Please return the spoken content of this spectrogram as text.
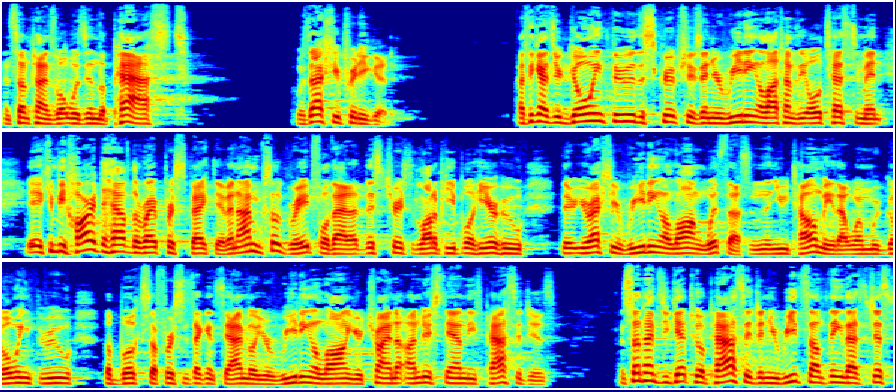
and sometimes what was in the past was actually pretty good. I think as you're going through the scriptures and you're reading a lot of times the Old Testament, it can be hard to have the right perspective. And I'm so grateful that at this church, a lot of people here who you're actually reading along with us. And then you tell me that when we're going through the books of 1st and 2nd Samuel, you're reading along, you're trying to understand these passages. And sometimes you get to a passage and you read something that's just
